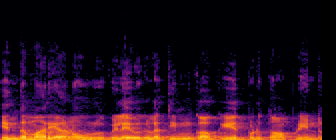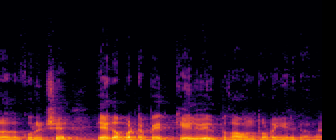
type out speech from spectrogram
எந்த மாதிரியான ஒரு விளைவுகளை திமுகவுக்கு ஏற்படுத்தும் அப்படின்றத குறித்து ஏகப்பட்ட பேர் கேள்வி எழுப்பதாக வந்து தொடங்கியிருக்காங்க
